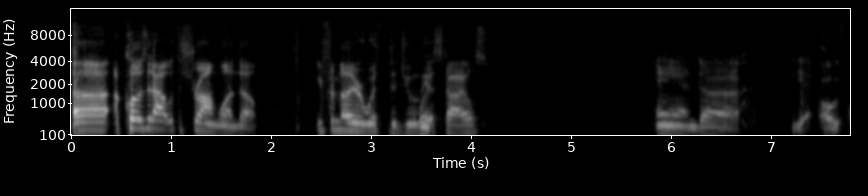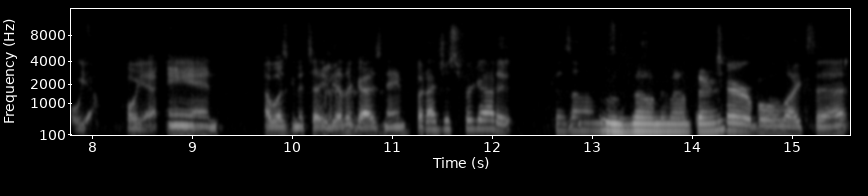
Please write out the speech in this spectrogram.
Uh, I'll close it out with a strong one, though. You familiar with the Julia Wait. Stiles? And uh, yeah, oh, oh yeah, oh yeah. And I was gonna tell you the other guy's name, but I just forgot it because I'm Zoning out there. terrible like that.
